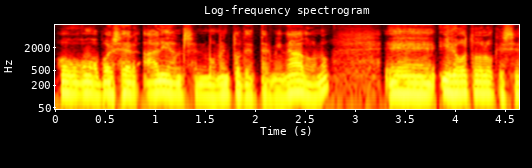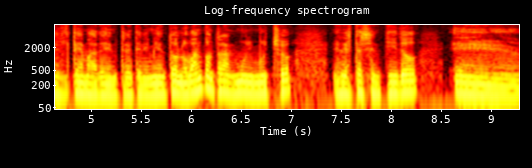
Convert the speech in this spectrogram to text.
o como puede ser Allianz en momentos determinados. ¿no? Eh, y luego todo lo que es el tema de entretenimiento lo va a encontrar muy mucho en este sentido eh,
